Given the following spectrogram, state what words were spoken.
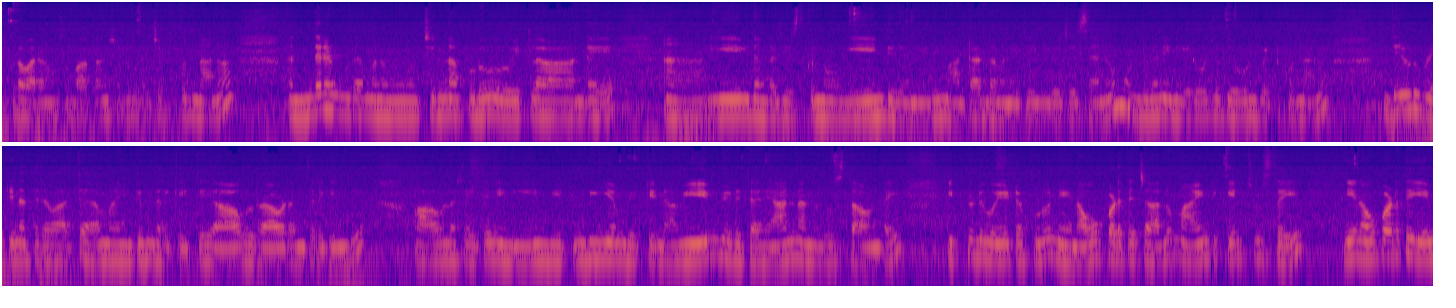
శుక్రవారం శుభాకాంక్షలు కూడా చెప్తున్నాను. అందరం కూడా మనము చిన్నప్పుడు ఇట్లా అంటే ఏ విధంగా చేసుకున్నాం ఏ అనేది మాట్లాడదామనేది ఈ వీడియో చేశాను. ముందుగా నేను ఈరోజు దేవుడు పెట్టుకున్నాను. దేవుడు పెట్టిన తర్వాత మా ఇంటి ముందరికి అయితే ఆవులు రావడం జరిగింది. ఆవులకైతే నేను ఏం బియ్యం పెట్టినా అవి ఏం పెడతాయా అని నన్ను చూస్తూ ఉంటాయి. ఇట్నుండి పోయేటప్పుడు నేను అవ్వు పడితే చాలు మా ఇంటికి వెళ్ళి చూస్తాయి. నేను అవ్వు పడితే ఏం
